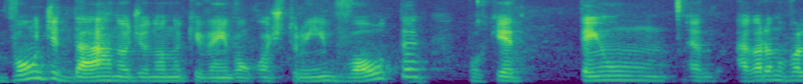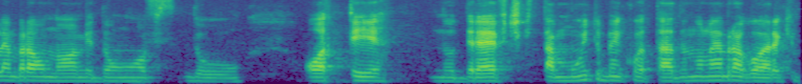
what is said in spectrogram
vão de Darnold no ano que vem, vão construir em volta, porque tem um. Agora eu não vou lembrar o nome do, do OT no draft que está muito bem cotado, não lembro agora, que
